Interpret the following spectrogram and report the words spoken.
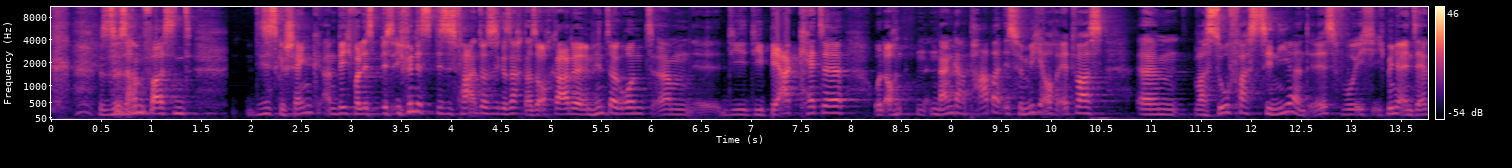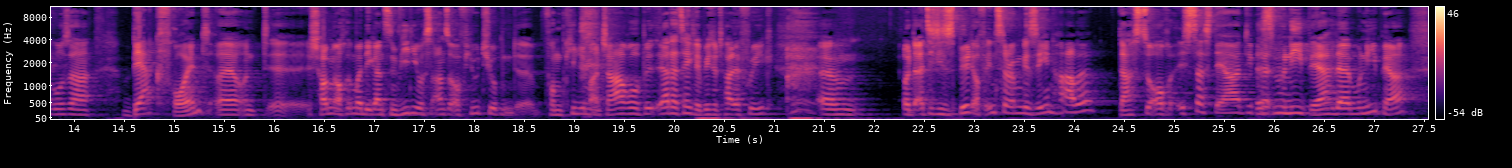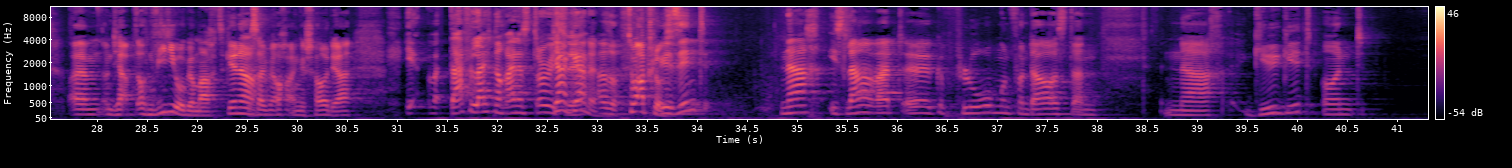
Zusammenfassend dieses Geschenk an dich, weil es, es ich finde, es, dieses Fahrrad, du hast es gesagt, also auch gerade im Hintergrund ähm, die die Bergkette und auch Nanga Parbat ist für mich auch etwas, ähm, was so faszinierend ist, wo ich ich bin ja ein sehr großer Bergfreund äh, und äh, schaue mir auch immer die ganzen Videos an so auf YouTube äh, vom Kilimanjaro. Ja, tatsächlich bin ich total der Freak. Ähm, und als ich dieses Bild auf Instagram gesehen habe, da hast du auch, ist das der, die das ist Munib, ja? der Munib, ja. Ähm, und ihr habt auch ein Video gemacht. Genau. Das habe ich mir auch angeschaut, ja. ja da vielleicht noch eine Story Ja, zu, gerne. Also, Zum Abschluss. Wir sind nach Islamabad äh, geflogen und von da aus dann nach Gilgit und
